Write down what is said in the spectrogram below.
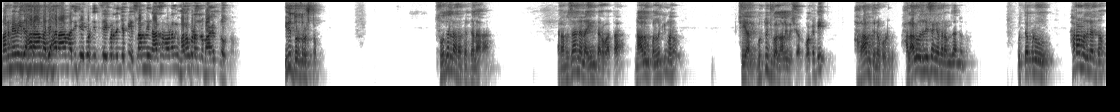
మనమేమి ఇది హరాం అది హరాం అది చేయకూడదు ఇది చేయకూడదు అని చెప్పి ఇస్లాంని నాశనం అవడానికి మనం కూడా అందులో భాగస్థులు అవుతున్నాం. ఇది దురదృష్టం. సోదరులారా పెద్దలారా రంజాన్ నెల అయిన తర్వాత నాలుగు పనులకి మనం చేయాలి. గుర్తుంచుకోవాలి నాలుగు విషయాలు. ఒకటి హరాం తినకూడదు. హలాలు వదిలేసాం కదా రంజాన్ నెలలో. ఉత్తప్పుడు హరాం వదిలేద్దాం.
